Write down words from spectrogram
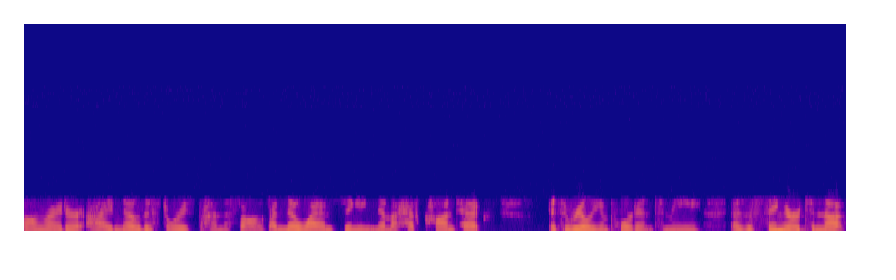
songwriter. I know the stories behind the songs. I know why I'm singing them. I have context. It's really important to me as a singer to not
